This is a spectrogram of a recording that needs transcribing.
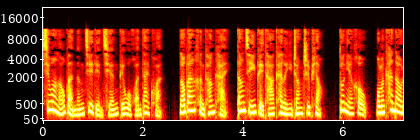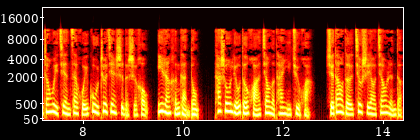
希望老板能借点钱给我还贷款。老板很慷慨，当即给他开了一张支票。多年后，我们看到张卫健在回顾这件事的时候，依然很感动。他说：“刘德华教了他一句话，学到的就是要教人的，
